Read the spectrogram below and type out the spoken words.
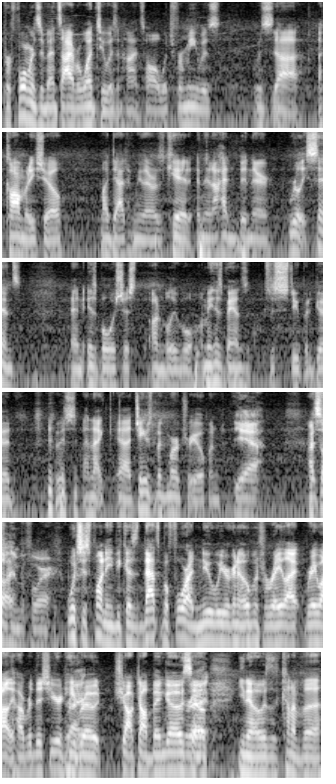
performance events I ever went to was in Heinz Hall, which for me was was uh, a comedy show. My dad took me there as a kid, and then I hadn't been there really since. and Isbell was just unbelievable. I mean, his band's just stupid good. Was, and like uh, James McMurtry opened, Yeah, I saw him before. which is funny because that's before I knew we were going to open for Ray Ray Wylie Hubbard this year, and he Right. wrote Choctaw Bingo. So, Right. you know, it was kind of a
